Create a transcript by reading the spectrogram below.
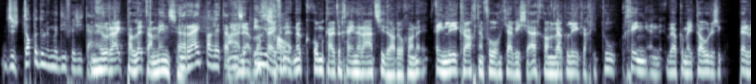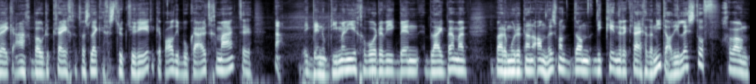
Dus dat bedoel ik met diversiteit. Een heel rijk palet aan mensen. Een rijk palet aan Maar mensen nou, in wacht je even, school. nou, nou kom ik uit een generatie, daar hadden we gewoon één leerkracht. En volgend jaar wist je eigenlijk al Ja. welke leerkracht je toe ging en welke methodes ik per week aangeboden kreeg. Dat was lekker gestructureerd. Ik heb al die boeken uitgemaakt. Ik ben op die manier geworden wie ik ben, blijkbaar. Maar waarom moet het dan anders? Want dan, die kinderen krijgen dan niet al die lesstof gewoon.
